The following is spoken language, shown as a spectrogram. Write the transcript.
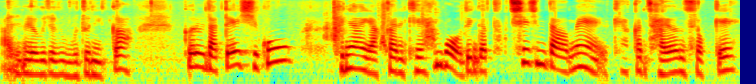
아니면 여기저기 묻으니까 끈을 다 떼시고 그냥 약간 이렇게 한번 어딘가 툭 치신 다음에 이렇게 약간 자연스럽게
